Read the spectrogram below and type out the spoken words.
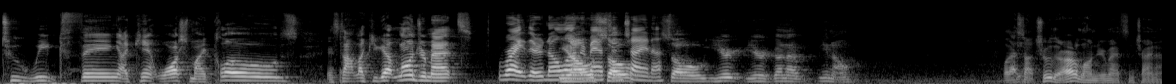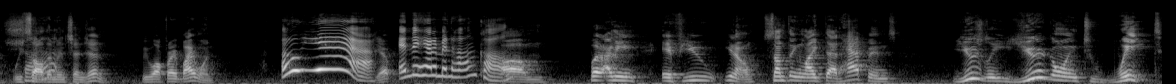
two week thing. I can't wash my clothes. It's not like you got laundromats. Right, there are no you know, laundromats so, in China. So you're you're gonna you know. Well, that's not true. There are laundromats in China. We Shut saw up. them in Shenzhen. We walked right by one. oh yeah. Yep. And they had them in Hong Kong. Um, but I mean, if you you know something like that happens, usually you're going to wait.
